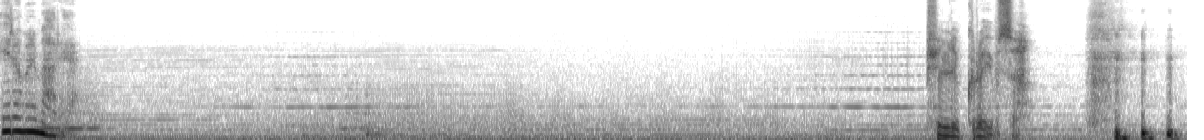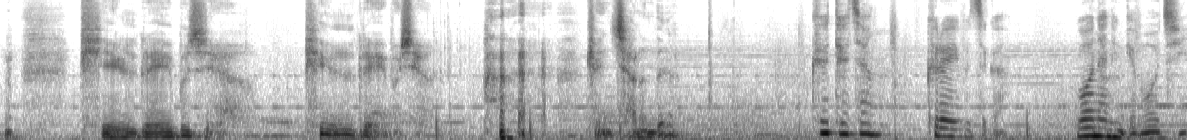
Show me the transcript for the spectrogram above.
이름을 말해. 필립 그레이브스. 필그레이브즈. 필그레이브즈. 괜찮은데? 그 대장 그레이브즈가 원하는 게 뭐지?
